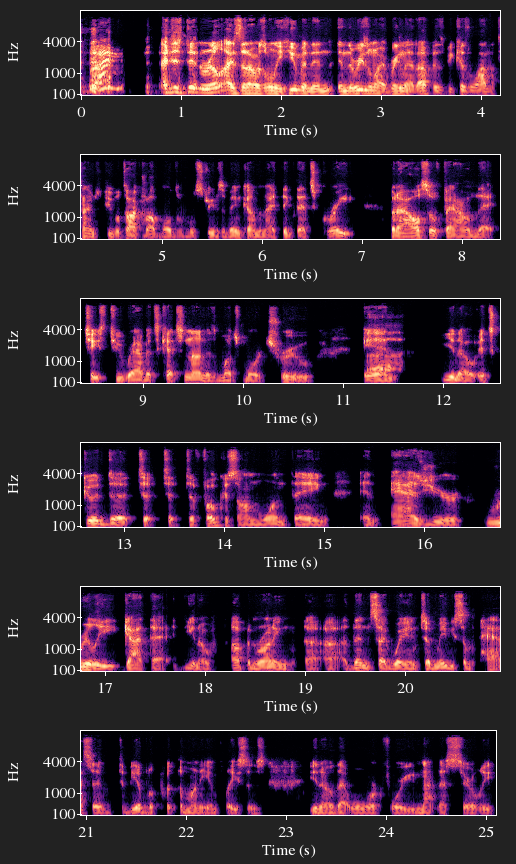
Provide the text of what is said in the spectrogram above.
right? I just didn't realize that I was only human. And, and the reason why I bring that up is because a lot of times people talk about multiple streams of income, and I think that's great. But I also found that chase two rabbits, catch none is much more true. And, Ah. You know, it's good to, to, to, to focus on one thing. And as you're really got that, you know, up and running, uh, uh, then segue into maybe some passive to be able to put the money in places, you know, that will work for you, not necessarily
